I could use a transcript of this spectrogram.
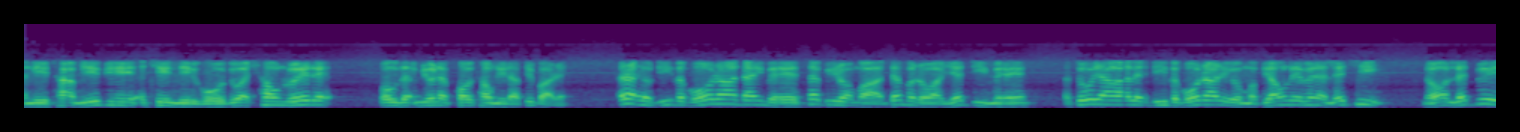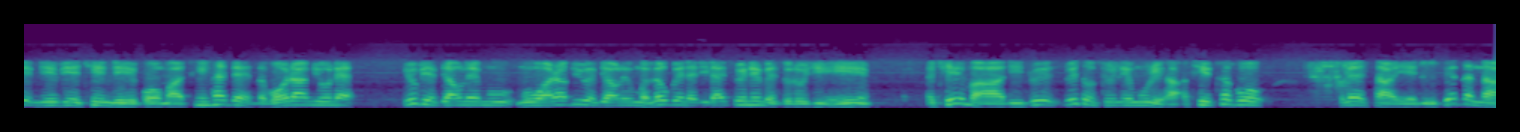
အနေထားမြေပြင်အခြေအနေကိုသူကခြောင်လွဲတဲ့ပုံစံမျိုးနဲ့ဖော်ဆောင်နေတာဖြစ်ပါတယ်အဲ့ဒါကြောင့်ဒီသဘောထားအတိုင်းပဲဆက်ပြီးတော့မှတက်မတော်ကရက်တီမယ်အစိုးရကလည်းဒီသဘောထားတွေကိုမပြောင်းလဲဘဲနဲ့လက်ရှိနော်လက်တွေ့မြေပြင်အခြေအနေပေါ်မှာထင်ဟပ်တဲ့သဘောထားမျိုးနဲ့ပြုပြင်ပြောင်းလဲမှုမူဝါဒပြုပြင်ပြောင်းလဲမှုမလုပ်ဘဲနဲ့ဒီတိုင်းဆွေးနွေးမယ်ဆိုလို့ရှိရင်အခြေမှာဒီတွေးတွေးဆုံဆွေးနွေးမှုတွေဟာအခြေထက်ဖို့လက်စားရင်ဒီပြဿနာ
